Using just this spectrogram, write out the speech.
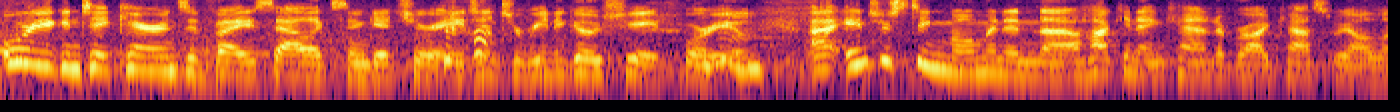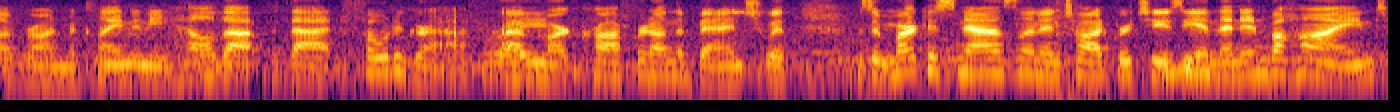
Or you can take Karin's advice, Alex, and get your agent to renegotiate for you. Uh, interesting moment in the Hockey Night in Canada broadcast. We all love Ron MacLean, and he held up that photograph Right. of Marc Crawford on the bench with was it Markus Naslund and Todd Bertuzzi, and then in behind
